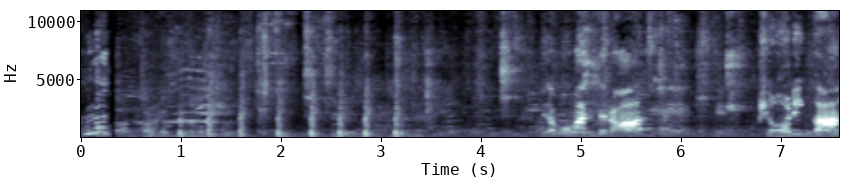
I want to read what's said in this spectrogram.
그렇. 우리가 뭐 만들어? 별인가?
